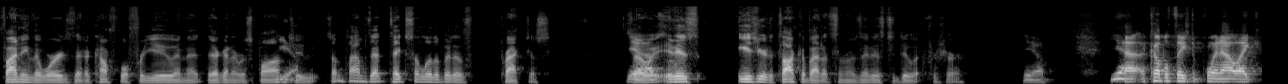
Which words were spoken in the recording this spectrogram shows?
finding the words that are comfortable for you and that they're going to respond yeah. to, sometimes that takes a little bit of practice. So yeah, it is easier to talk about it sometimes than it is to do it for sure. Yeah. Yeah. A couple things to point out, like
